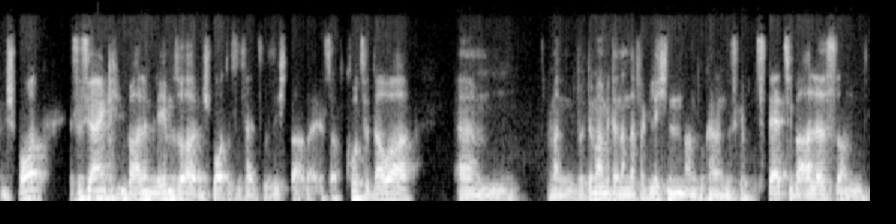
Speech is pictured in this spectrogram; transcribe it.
im Sport, es ist ja eigentlich überall im Leben so, aber im Sport ist es halt so sichtbar, weil es auf kurze Dauer, ähm, man wird immer miteinander verglichen und du kannst, es gibt Stats über alles und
